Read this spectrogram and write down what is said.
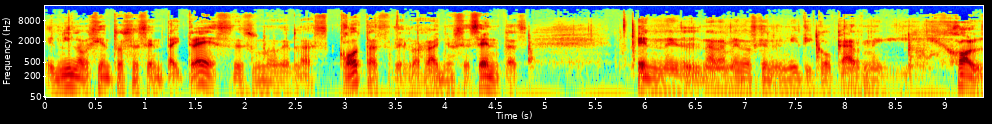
en 1963, es una de las cotas de los años 60 en el nada menos que en el mítico Carnegie Hall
